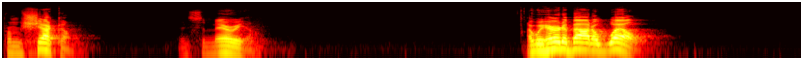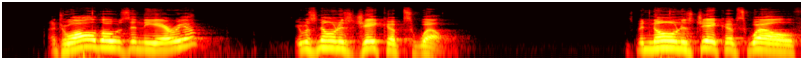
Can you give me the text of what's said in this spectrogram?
from Shechem in Samaria. And we heard about a well. And to all those in the area, it was known as Jacob's well. It's been known as Jacob's well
